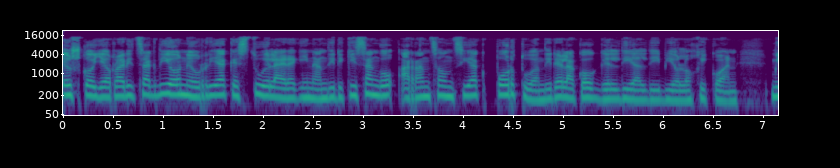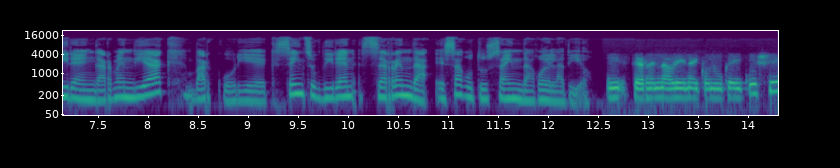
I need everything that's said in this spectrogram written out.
Eusko Jaurlaritzak dio neurriak ez duela eragin handirik izango arrantzaontziak portuan direlako geldialdi biologikoan. Miren Garmendiak, barku horiek zeintzuk diren zerrenda ezagutu zain dagoela dio. Ni zerrenda hori nahiko nuke ikusi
